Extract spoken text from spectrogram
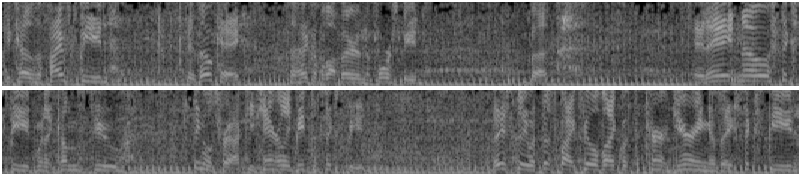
Because a five speed is okay, it's a heck of a lot better than the four speed, but it ain't no six speed when it comes to single track. You can't really beat the six speed. Basically, what this bike feels like with the current gearing is a six speed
